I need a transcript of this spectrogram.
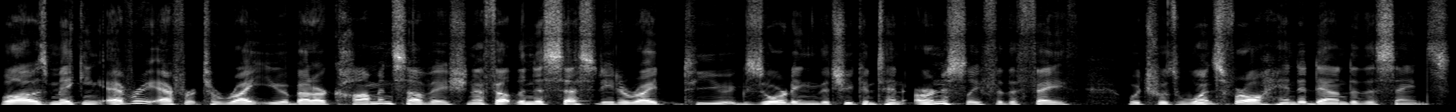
while I was making every effort to write you about our common salvation, I felt the necessity to write to you, exhorting that you contend earnestly for the faith which was once for all handed down to the saints.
